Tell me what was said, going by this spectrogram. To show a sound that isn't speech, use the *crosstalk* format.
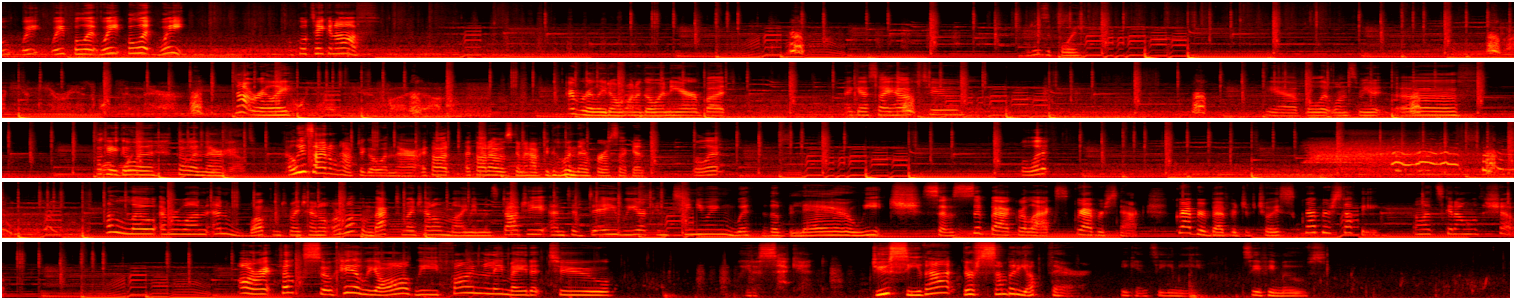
Oh, wait, wait, bullet, wait, bullet, wait! Don't taking off. What is it, boy? Not really. I really don't want to go in here, but I guess I have to. Yeah, Bullet wants me to. Uh. Okay, go in. Go in there. At least I don't have to go in there. I thought I thought I was gonna have to go in there for a second. Bullet. Bullet. Hello everyone and welcome to my channel or welcome back to my channel. My name is Dodgii and today we are continuing with the Blair Witch. So sit back, relax, grab your snack, grab your beverage of choice, grab your stuffy, and let's get on with the show. Alright folks, so here we are. We finally made it to... Wait a second. Do you see that? There's somebody up there. He can see me. Let's see if he moves.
